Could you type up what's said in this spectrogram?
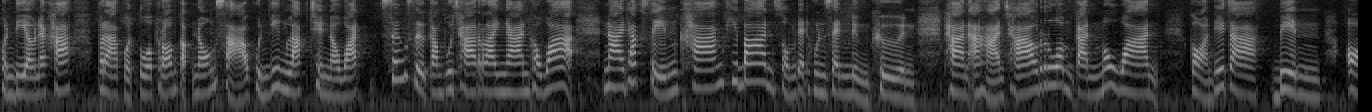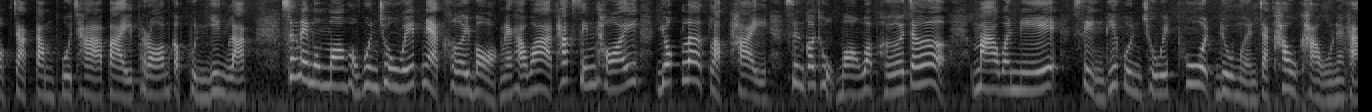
คนเดียวนะคะ ปรากฏตัวพร้อมกับน้องสาวคุณยิ่งลักษณ์เชนวัตรซึ่งสื่อกัมพูชารายงานค่ะว่า นายทักษิณค้างที่บ้านสมเด็จฮุนเซนหนึ่งคืน ทานอาหารเช้าร่วมกันเมื่อวาน ก่อนที่จะบินออกจากกัมพูชาไปพร้อมกับคุณยิ่งลักษณ์ซึ่งในมุมมองของคุณชูวิทย์เนี่ยเคยบอกนะคะว่าทักษิณถอยยกเลิกกลับไทย ซึ่งก็ถูกมองว่าเพ้อเจ้อมาวันนี้สิ่งที่คุณชูวิทย์พูดดูเหมือนจะเข้าเขานะคะ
